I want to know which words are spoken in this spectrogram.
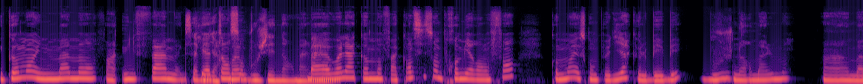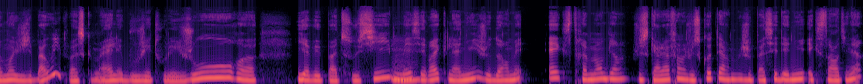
Mais comment une maman, enfin, une femme Ça qui veut dire attend quoi son bouger normalement? Bah voilà, comment, enfin, quand c'est son premier enfant, comment est-ce qu'on peut dire que le bébé bouge normalement? Enfin, bah moi je dis bah oui parce que Maëlle elle bougeait tous les jours, euh, il n'y avait pas de souci, Mhm. mais c'est vrai que la nuit je dormais extrêmement bien jusqu'à la fin, jusqu'au terme. Je passais des nuits extraordinaires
